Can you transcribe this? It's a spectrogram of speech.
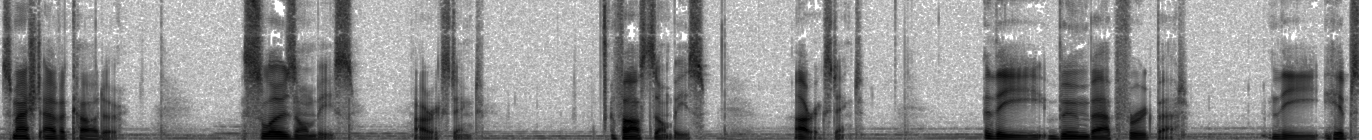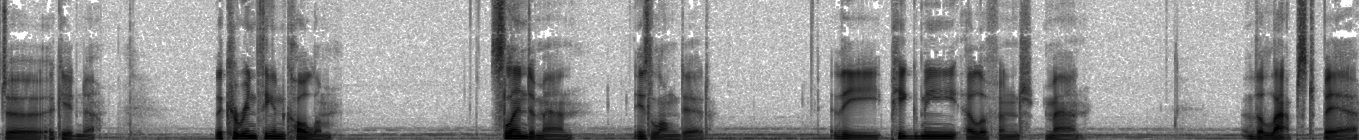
Smashed avocado. Slow zombies are extinct. Fast zombies are extinct. The boom bap fruit bat. The hipster echidna. The Corinthian column. Slender Man is long dead. The pygmy elephant man. The lapsed bear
